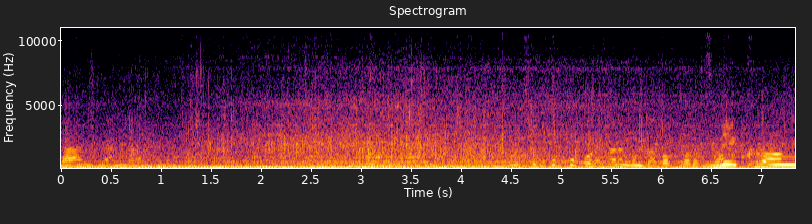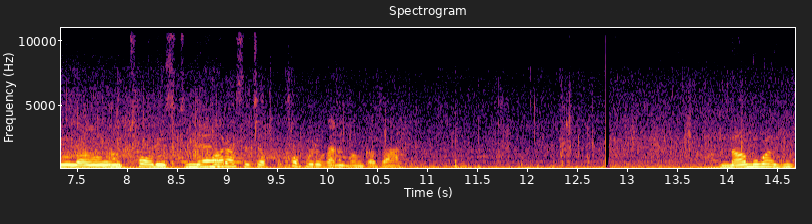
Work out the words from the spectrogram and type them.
나은지 안 나은지 저 폭포 보러 가는 건가 봐 걸어서 네크랑 랑 토리스트네. 걸어서 저 폭포 보러 가는 건가 봐 나무가 좀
